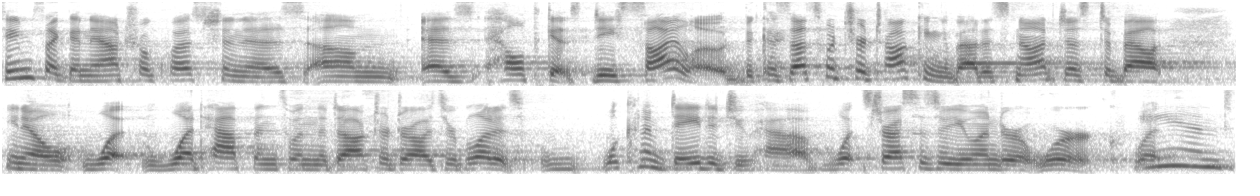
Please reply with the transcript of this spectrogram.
seems like a natural question as, um, as health gets de-siloed, because that's what you're talking about. It's not just about, you know, what, what happens when the doctor draws your blood. It's what kind of day did you have? What stresses are you under at work? What, And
